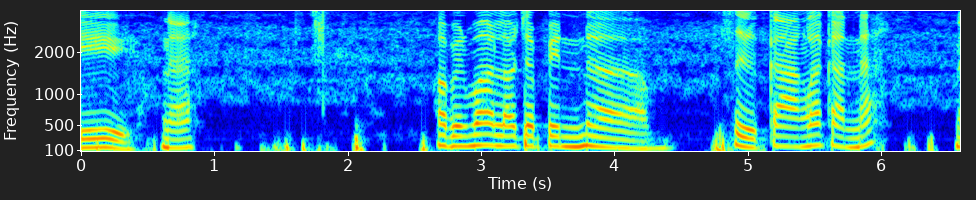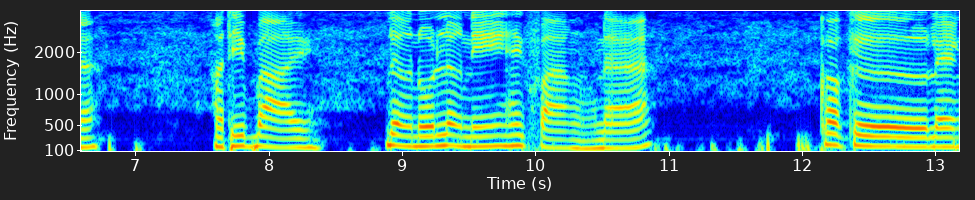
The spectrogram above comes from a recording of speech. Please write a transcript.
ดีนะเอาเป็นว่าเราจะเป็นสื่อกลางแล้วกันนะนะ อธิบายเรื่องนู้นเรื่องนี้ให้ฟังนะ ก็คือแรง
